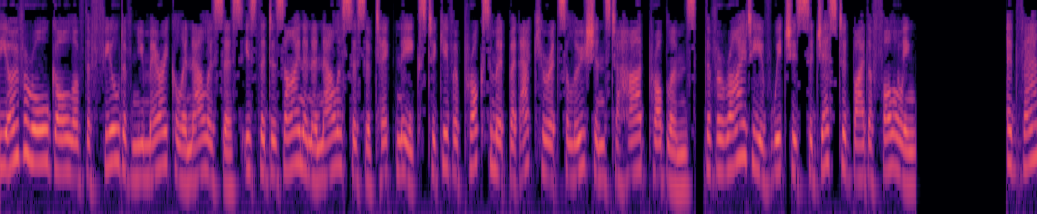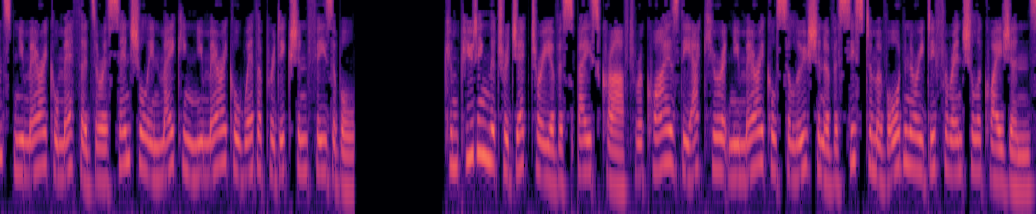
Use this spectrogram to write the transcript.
The overall goal of the field of numerical analysis is the design and analysis of techniques to give approximate but accurate solutions to hard problems, the variety of which is suggested by the following. Advanced numerical methods are essential in making numerical weather prediction feasible. Computing the trajectory of a spacecraft requires the accurate numerical solution of a system of ordinary differential equations.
